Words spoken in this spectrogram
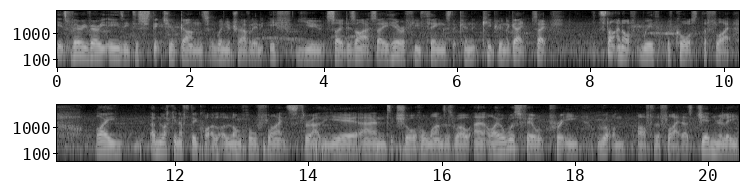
it's very, very easy to stick to your guns when you're traveling if you so desire. So here are a few things that can keep you in the game. So starting off with, of course, the flight. I am lucky enough to do quite a lot of long haul flights throughout the year and short haul ones as well. And I always feel pretty rotten after the flight. That's generally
